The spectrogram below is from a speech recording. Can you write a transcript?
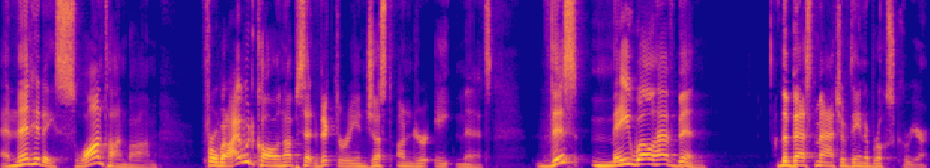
and then hit a swanton bomb for what I would call an upset victory in just under eight minutes. This may well have been the best match of Dana Brooke's career.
